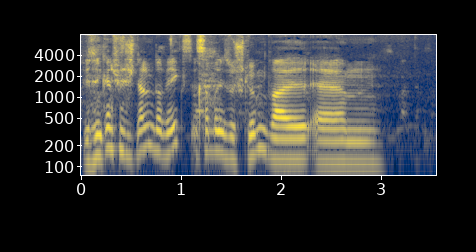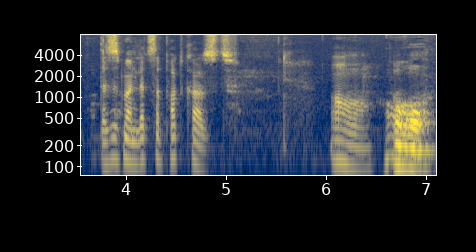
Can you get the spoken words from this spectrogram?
Wir sind ganz schön schnell unterwegs, ist aber nicht so schlimm, weil ähm, das ist mein letzter Podcast. Oh, Oh.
